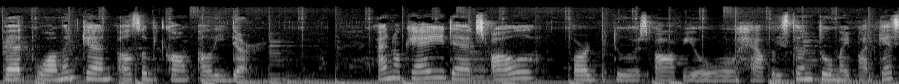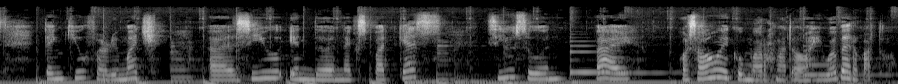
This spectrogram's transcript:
but woman can also become a leader. And okay, that's all for those of you have listened to my podcast. Thank you very much. Uh, see you in the next podcast. See you soon. Bye. Wassalamualaikum warahmatullahi wabarakatuh.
